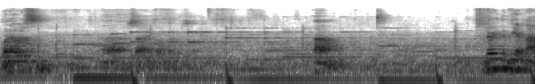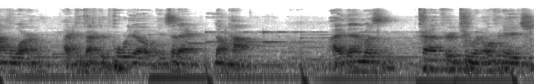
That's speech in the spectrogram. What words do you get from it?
When I was um, during the Vietnam War, I contracted polio in Nong I then was transferred to an orphanage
